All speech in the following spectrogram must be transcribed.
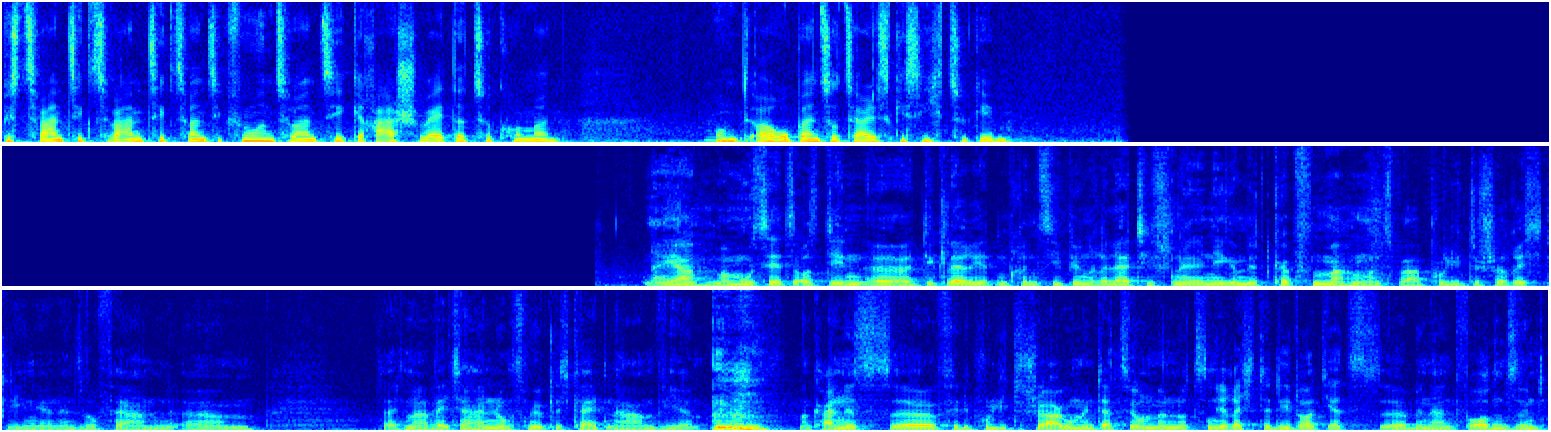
bis 2020, 2025 rasch weiterzukommen und Europa ein soziales Gesicht zu geben. Naja, man muss jetzt aus den äh, deklarierten Prinzipien relativ schnell Nägel mit Köpfen machen, und zwar politische Richtlinien. Insofern ähm, sag ich mal, welche Handlungsmöglichkeiten haben wir? Man kann es äh, für die politische Argumentation benutzen, die Rechte, die dort jetzt äh, benannt worden sind.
